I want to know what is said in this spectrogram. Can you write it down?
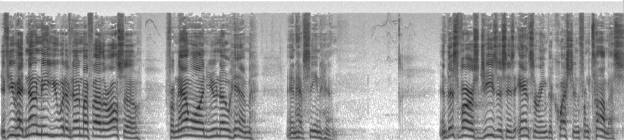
If you had known me, you would have known my Father also. From now on, you know him and have seen him. In this verse, Jesus is answering the question from Thomas.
